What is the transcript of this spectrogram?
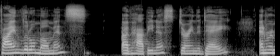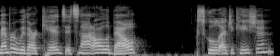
find little moments of happiness during the day. And remember, with our kids, it's not all about school education.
